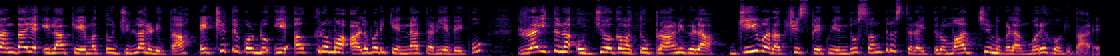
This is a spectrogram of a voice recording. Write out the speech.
ಕಂದಾಯ ಇಲಾಖೆ ಮತ್ತು ಜಿಲ್ಲಾಡಳಿತ ಎಚ್ಚೆತ್ತುಕೊಂಡು ಈ ಅಕ್ರಮ ಅಳವಡಿಕೆಯನ್ನ ತಡೆಯಬೇಕು, ರೈತನ ಉದ್ಯೋಗ ಮತ್ತು ಪ್ರಾಣಿಗಳ ಜೀವ ರಕ್ಷಿಸಬೇಕು ಎಂದು ಸಂತ್ರಸ್ತ ರೈತರು ಮಾಧ್ಯಮಗಳ ಮೊರೆ ಹೋಗಿದ್ದಾರೆ.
